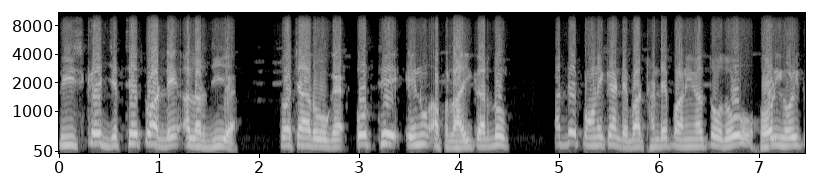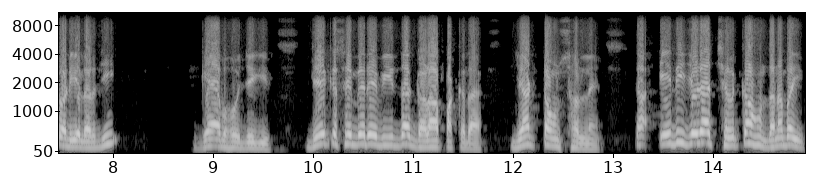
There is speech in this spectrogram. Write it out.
ਪੀਸ ਕੇ ਜਿੱਥੇ ਤੁਹਾਡੇ ਅਲਰਜੀ ਹੈ, ਤਵਚਾ ਰੋਗ ਹੈ, ਉੱਥੇ ਇਹਨੂੰ ਅਪਲਾਈ ਕਰ ਦਿਓ। ਅੱਧੇ ਪੌਣੇ ਘੰਟੇ ਬਾਅਦ ਠੰਡੇ ਪਾਣੀ ਨਾਲ ਧੋ ਦਿਓ ਹੌਲੀ ਹੌਲੀ ਤੁਹਾਡੀ ਅਲਰਜੀ ਗਾਇਬ ਹੋ ਜਾਏਗੀ। ਜੇ ਕਿਸੇ ਮੇਰੇ ਵੀਰ ਦਾ ਗਲਾ ਪੱਕਦਾ ਜਾਂ ਟੌਂਸਲ ਨੇ, ਤਾਂ ਇਹਦੀ ਜਿਹੜਾ ਛਿਲਕਾ ਹੁੰਦਾ ਨਾ ਬਾਈ,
